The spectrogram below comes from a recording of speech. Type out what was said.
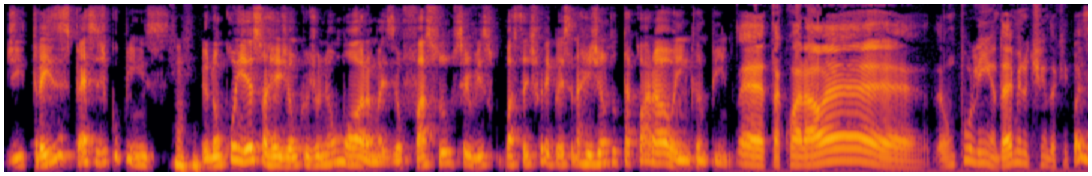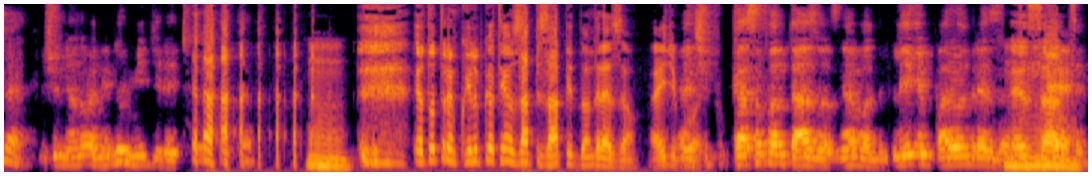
de três espécies de cupins. eu não conheço a região que o Junião mora, mas eu faço serviço com bastante frequência na região do Taquaral, aí em Campinas. É, Taquaral é é um pulinho, 10 minutinhos daqui. Pois é. O Julião não vai nem dormir direito. Uhum. Eu tô tranquilo porque eu tenho o zap zap do Andrezão. Aí de boa. É tipo caça-fantasmas, né, mano? Ligue para o Andrezão. Exato. É.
